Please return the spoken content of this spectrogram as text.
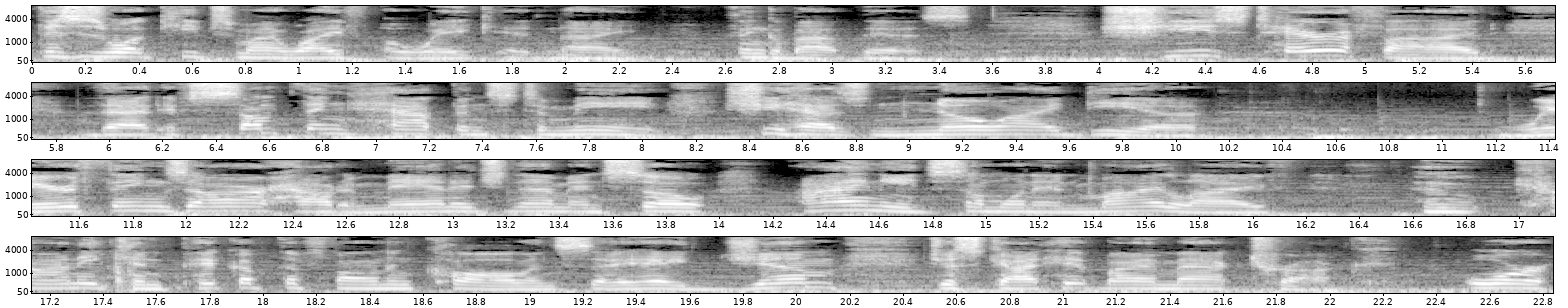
This is what keeps my wife awake at night. Think about this. She's terrified that if something happens to me, she has no idea where things are, how to manage them. And so I need someone in my life who Connie can pick up the phone and call and say, Hey, Jim just got hit by a Mack truck. Or,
